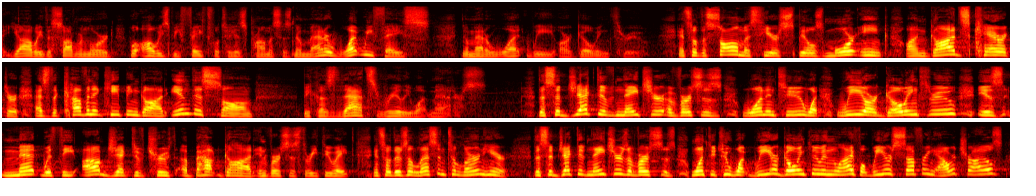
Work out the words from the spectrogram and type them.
that Yahweh, the sovereign Lord, will always be faithful to his promises, no matter what we face, no matter what we are going through. And so the psalmist here spills more ink on God's character as the covenant keeping God in this song because that's really what matters. The subjective nature of verses 1 and 2, what we are going through, is met with the objective truth about God in verses 3 through 8. And so there's a lesson to learn here. The subjective natures of verses 1 through 2, what we are going through in life, what we are suffering, our trials,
